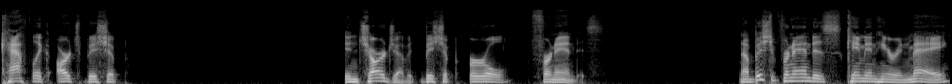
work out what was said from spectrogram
Catholic Archbishop in charge of it, Bishop Earl Fernandes. Now, Bishop Fernandes came in here in May,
